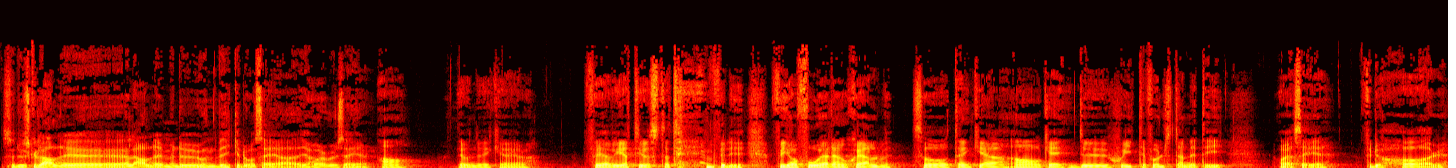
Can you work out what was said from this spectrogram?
Så du skulle aldrig, eller aldrig, men du undviker då att säga jag hör vad du säger? Ja, det undviker jag göra. För jag vet just att, för jag får jag den själv så tänker jag, ja okej, okay, du skiter fullständigt i vad jag säger. För du hör,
